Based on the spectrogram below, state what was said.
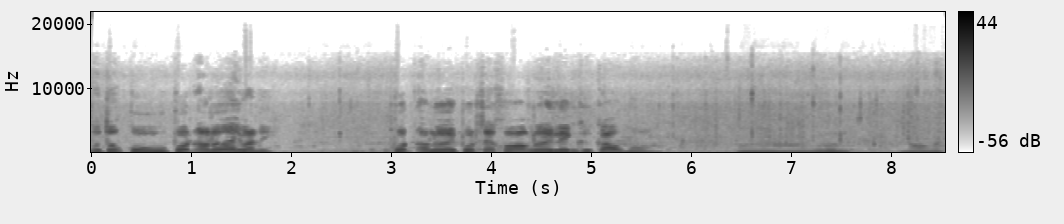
บ่ต้องกู้ปดเอาเลยบัดนี้ปดเอาเลยปดใส่คอกเลยเล่งคือเก้ามองอ๋อบ่รู้นี่น้องเลย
